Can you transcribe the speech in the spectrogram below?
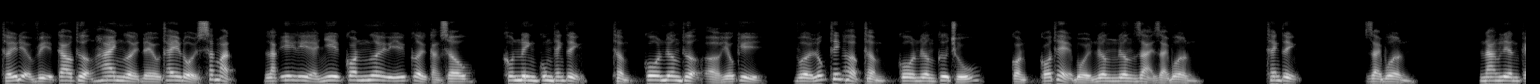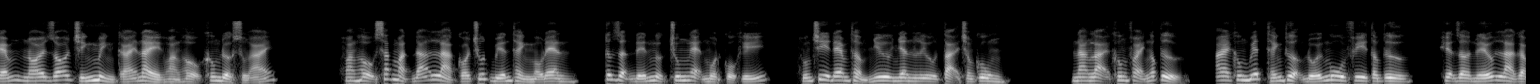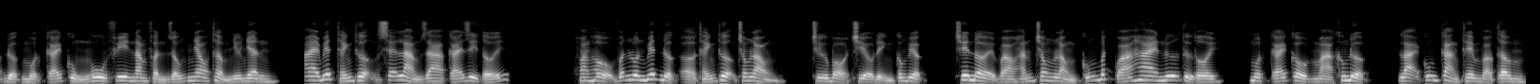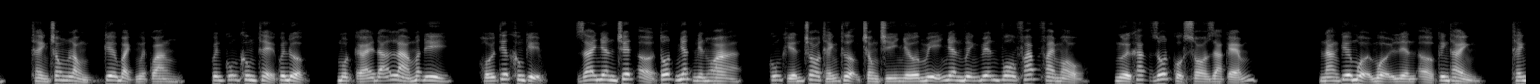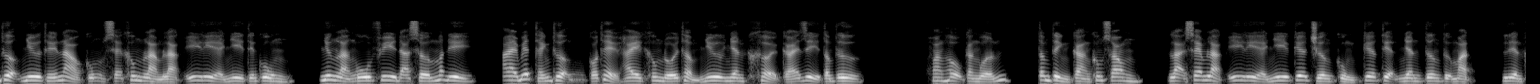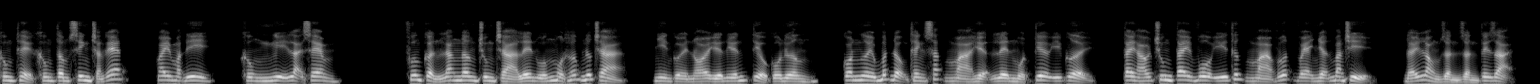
Thấy địa vị cao thượng hai người đều thay đổi sắc mặt, lạc y lìa nhi con ngươi ý cười càng sâu, khôn ninh cung thanh tịnh, thẩm cô nương thượng ở hiếu kỳ, vừa lúc thích hợp thẩm cô nương cư trú, còn có thể bồi nương nương giải giải buồn. Thanh tịnh, giải buồn. Nàng liên kém nói rõ chính mình cái này hoàng hậu không được sủng ái. Hoàng hậu sắc mặt đã là có chút biến thành màu đen, tức giận đến ngực trung nghẹn một cổ khí, huống chi đem thẩm như nhân lưu tại trong cung. Nàng lại không phải ngốc tử, ai không biết thánh thượng đối ngu phi tâm tư, hiện giờ nếu là gặp được một cái cùng ngu phi năm phần giống nhau thẩm như nhân, ai biết thánh thượng sẽ làm ra cái gì tới. Hoàng hậu vẫn luôn biết được ở thánh thượng trong lòng, trừ bỏ triều đình công việc, trên đời vào hắn trong lòng cũng bất quá hai nữ tử thôi, một cái cầu mà không được, lại cũng càng thêm vào tâm, thành trong lòng kia bạch nguyệt quang, quên cũng không thể quên được, một cái đã là mất đi, hối tiếc không kịp, giai nhân chết ở tốt nhất niên hoa, cũng khiến cho thánh thượng trong trí nhớ mỹ nhân vĩnh viễn vô pháp phai màu, người khác rốt cuộc so ra kém. Nàng kia muội muội liền ở kinh thành, thánh thượng như thế nào cũng sẽ không làm lạc y y nhi tiến cung, nhưng là ngu phi đã sớm mất đi, ai biết thánh thượng có thể hay không đối thẩm như nhân khởi cái gì tâm tư. Hoàng hậu càng muốn, tâm tình càng không xong, lại xem lạc y đi nhi kia trường cùng kia tiện nhân tương tự mặt, liền không thể không tâm sinh chán ghét, quay mặt đi, không nghĩ lại xem. Phương Cẩn Lăng nâng chung trà lên uống một hớp nước trà, nhìn cười nói yến yến tiểu cô nương, con ngươi bất động thanh sắc mà hiện lên một tia ý cười, tay áo chung tay vô ý thức mà vớt ve nhẫn ban chỉ, đáy lòng dần dần tê dại.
